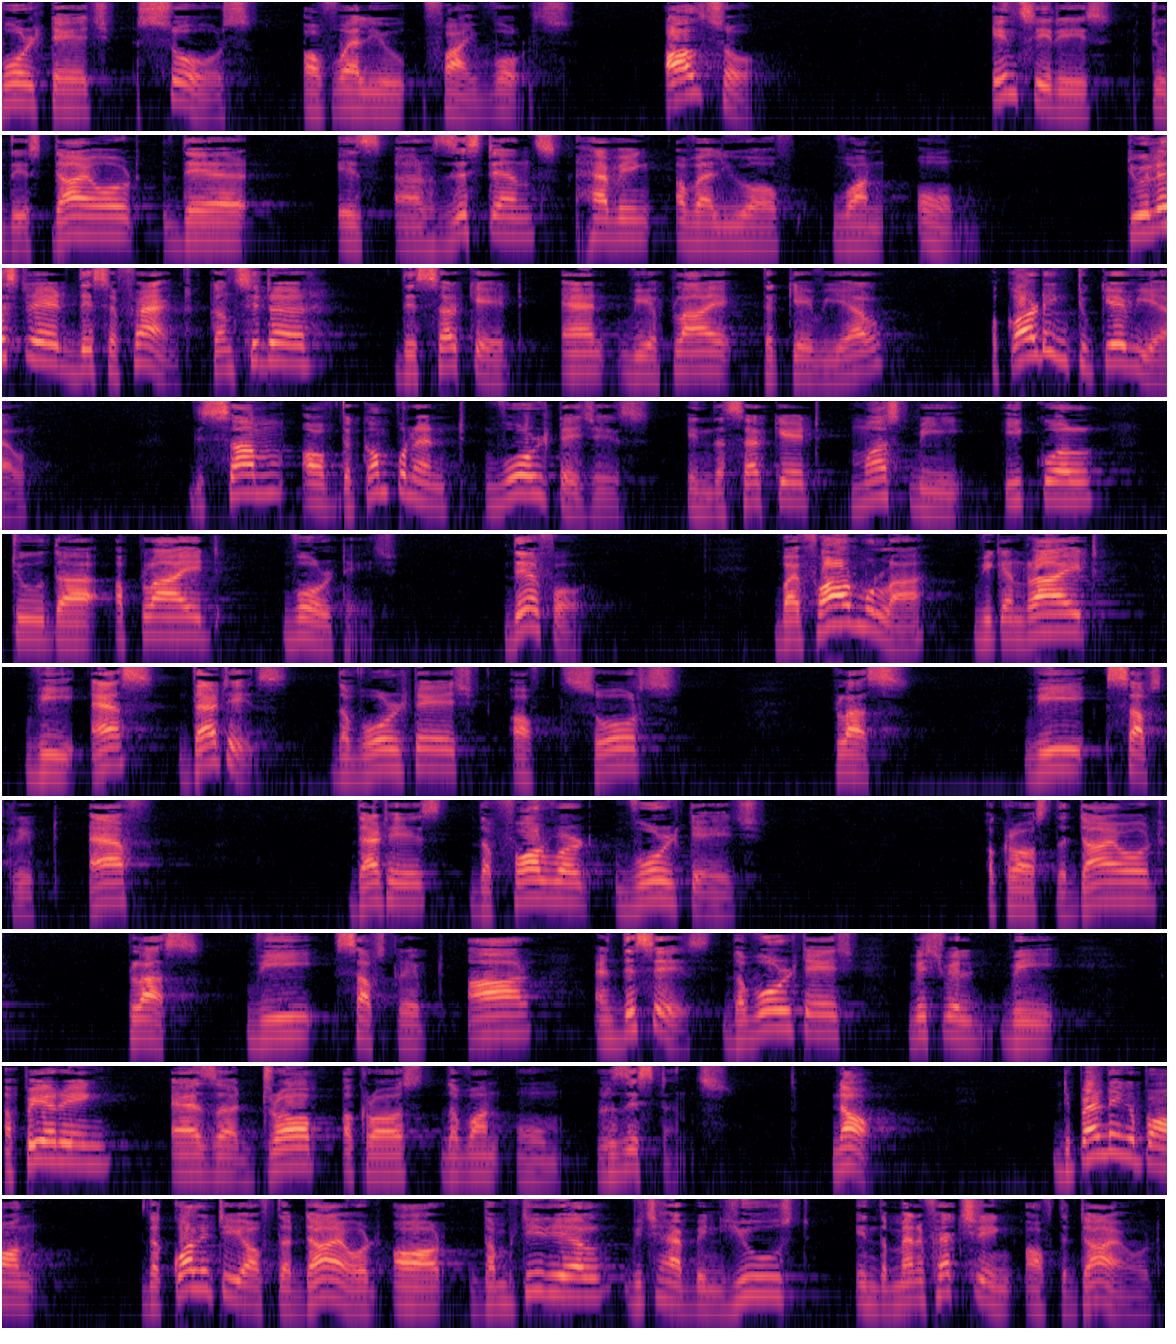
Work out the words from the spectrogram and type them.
voltage source of value 5 volts. Also, in series to this diode, there is a resistance having a value of 1 ohm. To illustrate this effect, consider this circuit and we apply the KVL. According to KVL, the sum of the component voltages in the circuit must be equal to the applied voltage. Therefore, by formula we can write Vs, that is the voltage of source, plus V subscript F, that is the forward voltage across the diode, plus V subscript R, and this is the voltage which will be appearing as a drop across the 1 ohm resistance. Now, depending upon the quality of the diode or the material which have been used in the manufacturing of the diode,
